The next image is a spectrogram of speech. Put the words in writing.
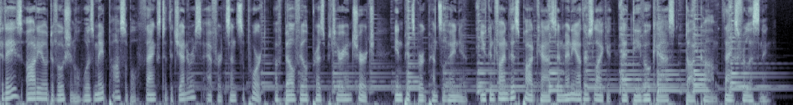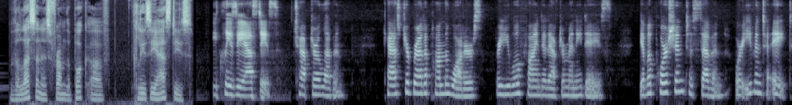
Today's audio devotional was made possible thanks to the generous efforts and support of Bellefield Presbyterian Church in Pittsburgh, Pennsylvania. You can find this podcast and many others like it at devocast.com. Thanks for listening. The lesson is from the book of Ecclesiastes. Ecclesiastes chapter 11 Cast your bread upon the waters, for you will find it after many days. Give a portion to seven, or even to eight,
